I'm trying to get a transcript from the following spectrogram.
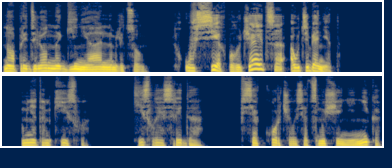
но определенно гениальным лицом. «У всех получается, а у тебя нет». «У меня там кисло, кислая среда». Вся корчилась от смущения Ника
